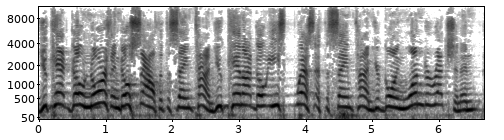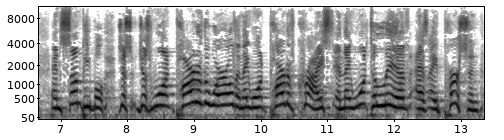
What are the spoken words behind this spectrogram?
You can't go north and go south at the same time. You cannot go east west at the same time. You're going one direction. And, and some people just, just want part of the world and they want part of Christ and they want to live as a person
